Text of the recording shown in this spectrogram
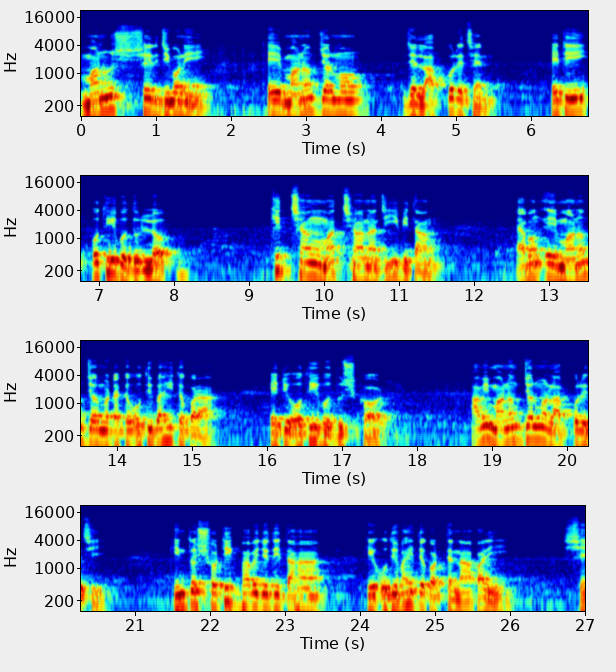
মানুষের জীবনে এই মানব জন্ম যে লাভ করেছেন, এটি অতীব দুর্লভ। কিচ্ছাং মাচ্ছানা জীবিতাং। এবং এই মানব জন্মটাকে অতিবাহিত করা এটি অতীব দুষ্কর। আমি মানব জন্ম লাভ করেছি, কিন্তু সঠিকভাবে যদি তাহাকে অতিবাহিত করতে না পারি, সে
